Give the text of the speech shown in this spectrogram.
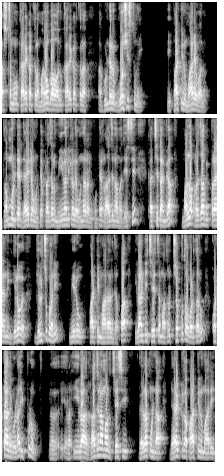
కష్టము కార్యకర్తల మనోభావాలు కార్యకర్తల ఆ గుండెలు ఘోషిస్తున్నాయి. ఈ పార్టీలు మారేవాళ్ళు. దమ్ముంటే ధైర్యం ఉంటే ప్రజలు మీ వెనకలే ఉన్నారనుకుంటే రాజీనామా చేసి ఖచ్చితంగా మళ్ళీ ప్రజాభిప్రాయాన్ని గెలు గెలుచుకొని మీరు పార్టీ మారాలి తప్ప ఇలాంటివి చేస్తే మాత్రం చెప్పుతో కొడతారు. కొట్టాలి కూడా. ఇప్పుడు ఇలా రాజీనామాలు చేసి వెళ్ళకుండా డైరెక్ట్గా పార్టీలు మారి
